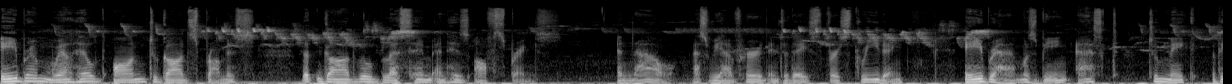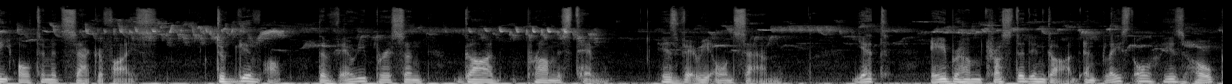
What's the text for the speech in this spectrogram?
Abram well held on to God's promise that God will bless him and his offsprings. And now, as we have heard in today's first reading, Abraham was being asked to make the ultimate sacrifice, to give up the very person God promised him, his very own son. Yet, Abraham trusted in God and placed all his hope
